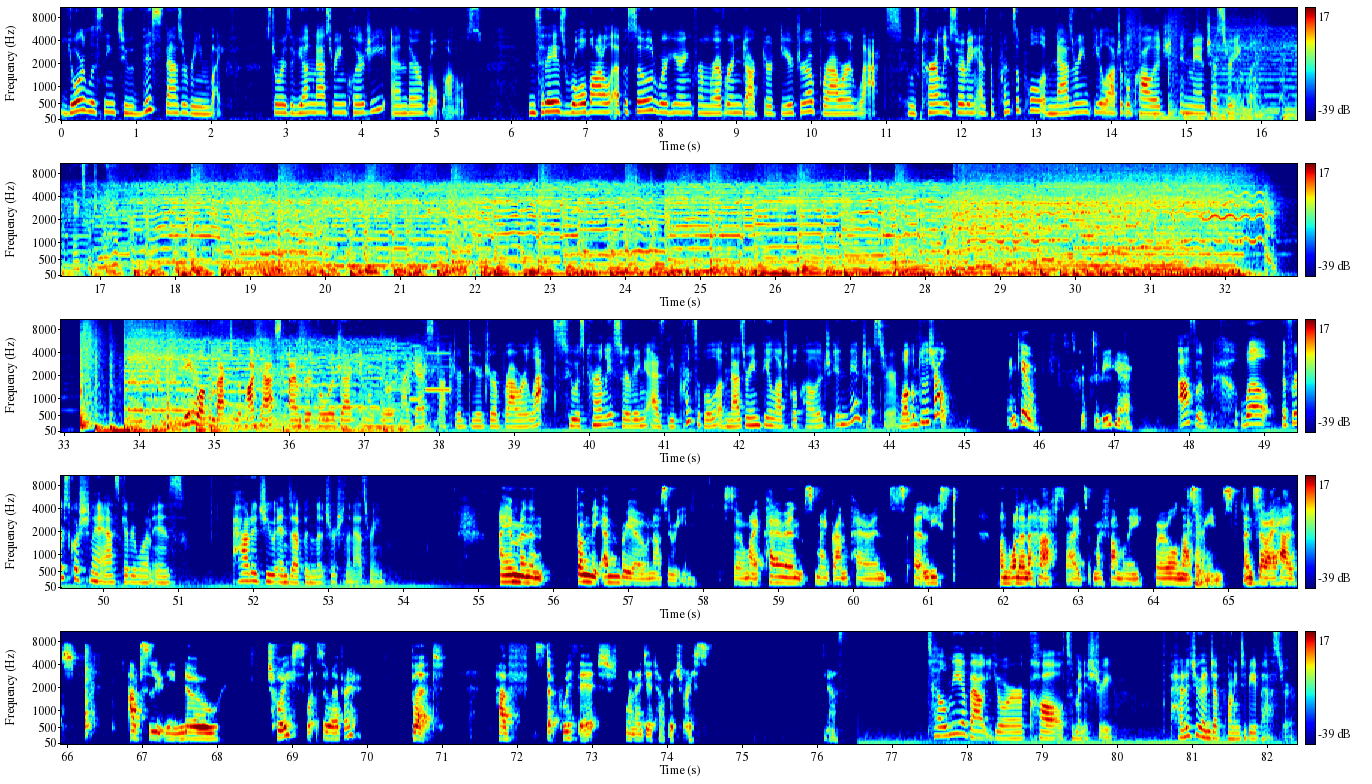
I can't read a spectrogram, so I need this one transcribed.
You're listening to This Nazarene Life stories of young Nazarene clergy and their role models. In today's role model episode, we're hearing from Reverend Dr. Deirdre Brower Latz, who is currently serving as the principal of Nazarene Theological College in Manchester, England. Thanks for tuning in. Welcome back to the podcast. I'm Britt Bowlerjack, and I'm here with my guest, Dr. Deirdre Brower Latz, who is currently serving as the principal of Nazarene Theological College in Manchester. Welcome to the show. Thank you. It's good to be here. Awesome. Well, the first question I ask everyone is How did you end up in the Church of the Nazarene? I am an, from the embryo Nazarene. So, my parents, my grandparents, at least on one and a half sides of my family were all Nazarenes. And so I had absolutely no choice whatsoever, but have stuck with it when I did have a choice. Yeah. Tell me about your call to ministry. How did you end up wanting to be a pastor?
